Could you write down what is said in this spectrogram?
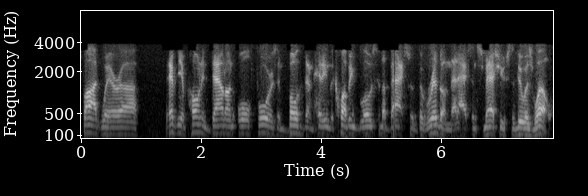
spot where uh, they have the opponent down on all fours, and both of them hitting the clubbing blows to the backs with the rhythm that Ax and Smash used to do as well.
